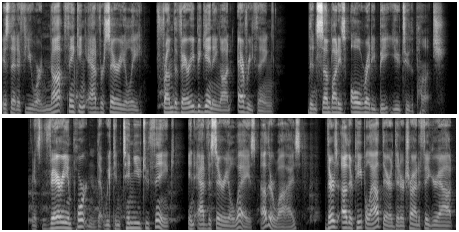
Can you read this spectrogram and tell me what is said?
is that if you are not thinking adversarially from the very beginning on everything, then somebody's already beat you to the punch. It's very important that we continue to think in adversarial ways. Otherwise, there's other people out there that are trying to figure out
